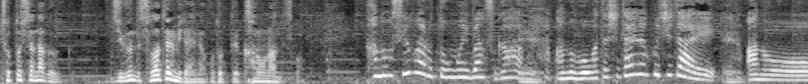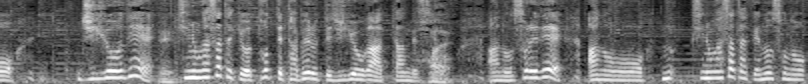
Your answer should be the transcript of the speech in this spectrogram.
ちょっとしたなんか自分で育てるみたいなことって可能なんですか？可能性はあると思いますが、ええ。あの私大学時代、えあの授業でええ。絹笠竹を取って食べるって授業があったんですよ、はいあのそれであのん衣笠岳のその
